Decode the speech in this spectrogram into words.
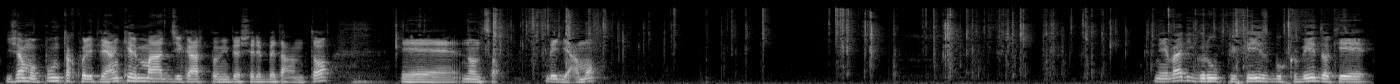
Diciamo appunto a quelli tre. Anche il Magikarp mi piacerebbe tanto. E non so. Vediamo. Nei vari gruppi Facebook vedo che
